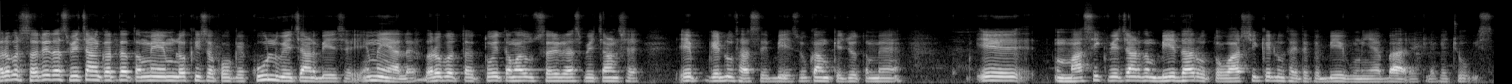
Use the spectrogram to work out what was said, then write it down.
બરાબર? સરેરાશ વેચાણ કરતાં તમે એમ લખી શકો કે કુલ વેચાણ બે છે. એમય હાલે. બરાબર? તોય તમારું સરેરાશ વેચાણ છે. એ કેટલું થશે? બે. શું કામ કે જો તમે એ માસિક વેચાણ તમે બે ધારો તો વાર્ષિક કેટલું થાય? તો કે બે ગુણ્યા બાર એટલે કે ચોવીસ.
